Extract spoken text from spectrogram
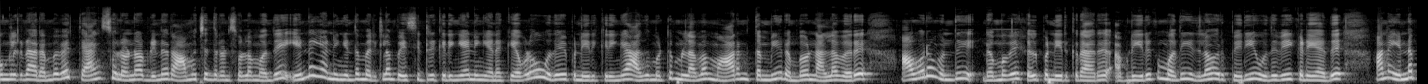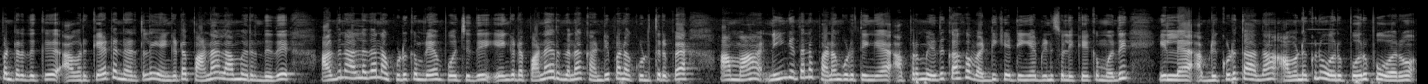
உங்களுக்கு நான் ரொம்பவே தேங்க்ஸ் சொல்லணும் அப்படின்னு ராமச்சந்திரன் சொல்லும் போது என்னையா நீங்கள் இந்த மாதிரிக்கெலாம் பேசிகிட்டு இருக்கிறீங்க? நீங்கள் எனக்கு எவ்வளோ உதவி பண்ணியிருக்கிறீங்க? அது மட்டும் இல்லாமல் மாறன் தம்பியும் ரொம்ப நல்லவர். அவரும் வந்து ரொம்பவே ஹெல்ப் பண்ணியிருக்கிறாரு. அப்படி இருக்கும்போது இதெல்லாம் ஒரு பெரிய உதவியே கிடையாது. ஆனால் என்ன பண்ணுறதுக்கு அவர் கேட்ட நேரத்தில் என்கிட்ட பணம் இல்லாமல் இருந்தது. அதனால தான் நான் கொடுக்க முடியாமல் போச்சுது. என்கிட்ட பணம் இருந்ததுன்னா கண்டிப்பாக நான் கொடுத்துருப்பேன். ஆமாம் நீங்கள் தானே பணம் கொடுத்தீங்க? அப்புறமா எதுக்காக வட்டி கேட்டீங்க? அப்படின்னு சொல்லி கேட்கும்போது இல்லை அப்படி கொடுத்தாதான் அவனுக்குன்னு ஒரு பொறுப்பு வரும்.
